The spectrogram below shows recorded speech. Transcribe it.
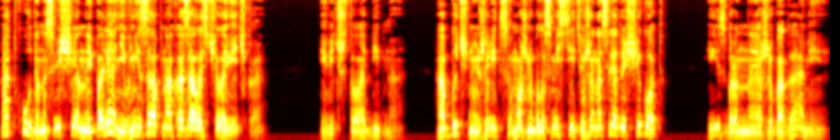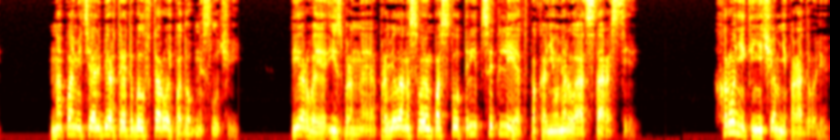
откуда на священной поляне внезапно оказалась человечка. И ведь что обидно, обычную жрицу можно было сместить уже на следующий год. Избранная же богами... На памяти Альберта это был второй подобный случай. Первая избранная провела на своем посту 30 лет, пока не умерла от старости. Хроники ничем не порадовали.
